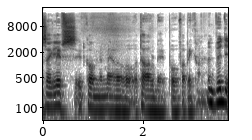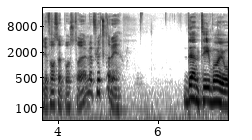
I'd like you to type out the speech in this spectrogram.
seg livsutkomme med å, å, ta arbeid på fabrikkene. Men Bodde de fortsatt på Osterøy, eller flytta de? Den tid var jo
